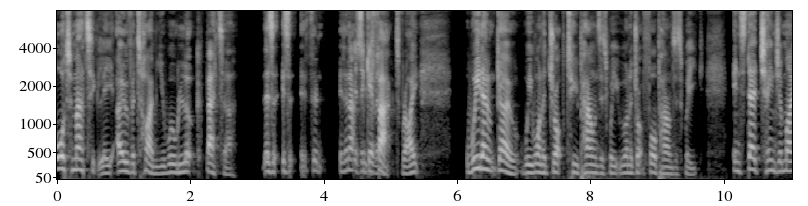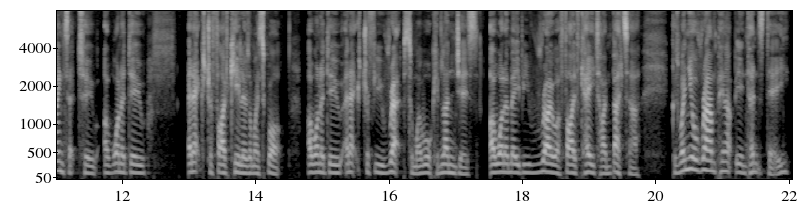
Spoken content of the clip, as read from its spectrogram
Automatically, over time, you will look better. There's a, it's, it's an it's an It's a absolute given. fact, right? We don't go. We want to drop two pounds this week. We want to drop four pounds this week. Instead, change your mindset to I want to do an extra five kilos on my squat. I want to do an extra few reps on my walking lunges. I want to maybe row a 5k time better. Because when you're ramping up the intensity,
